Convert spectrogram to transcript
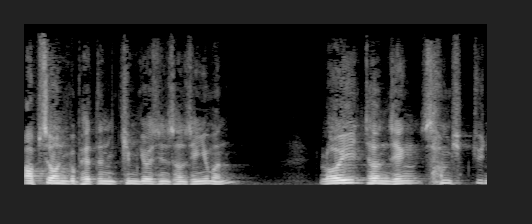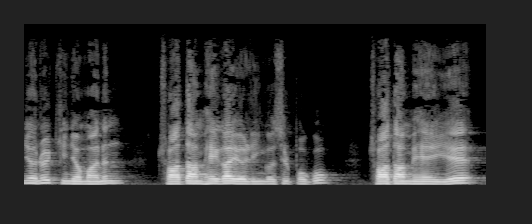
앞서 언급했던 김교신 선생님은 러이 전쟁 30주년을 기념하는 좌담회가 열린 것을 보고 좌담회에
